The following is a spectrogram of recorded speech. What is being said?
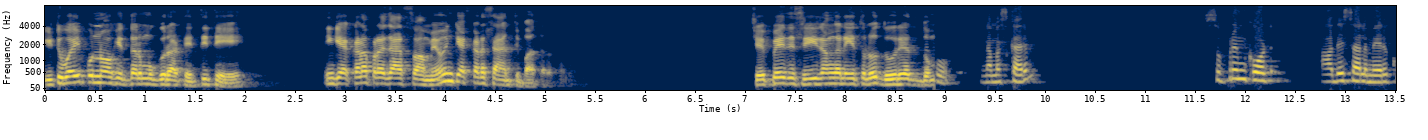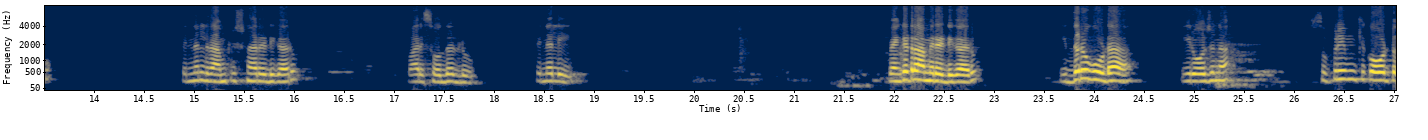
ఇటువైపు ఉన్న ఒక ఇద్దరు ముగ్గురు అటు ఎత్తితే ఇంకెక్కడ ప్రజాస్వామ్యం ఇంకెక్కడ శాంతి భద్రతలు? చెప్పేది శ్రీరంగ నీతులు దూరేది దుమ్ము. నమస్కారం. సుప్రీంకోర్టు ఆదేశాల మేరకు పిన్నెల్లి రామకృష్ణారెడ్డి గారు వారి సోదరుడు పిన్నెలి వెంకటరామిరెడ్డి గారు. ఇద్దరు కూడా ఈ రోజున సుప్రీం కోర్టు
